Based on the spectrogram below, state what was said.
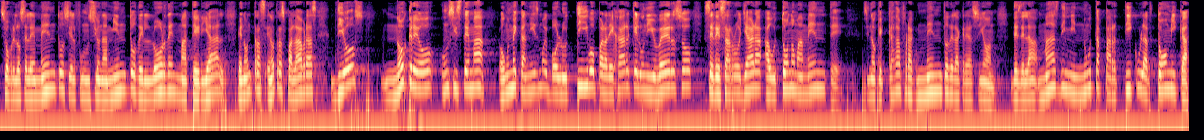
sobre los elementos y el funcionamiento del orden material. En otras, palabras, Dios no creó un sistema o un mecanismo evolutivo para dejar que el universo se desarrollara autónomamente sino que cada fragmento de la creación, desde la más diminuta partícula atómica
